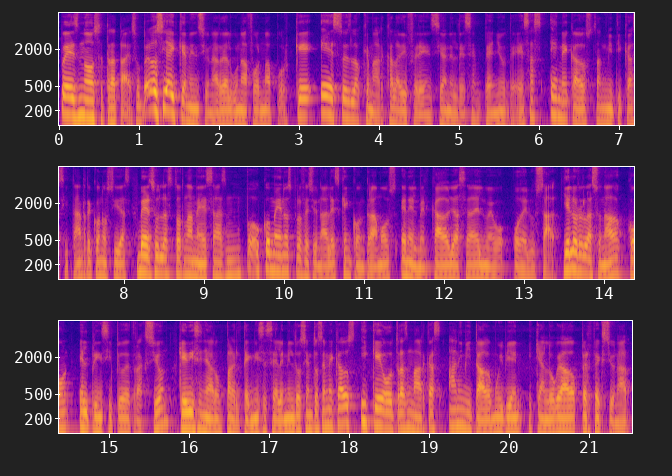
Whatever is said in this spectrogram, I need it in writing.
pues no se trata de eso, pero sí hay que mencionar de alguna forma porque eso es lo que marca la diferencia en el desempeño de esas MK2 tan míticas y tan reconocidas versus las tornamesas un poco menos profesionales que encontramos en el mercado ya sea del nuevo o del usado. Y es lo relacionado con el principio de tracción que diseñaron para el Technics SL1200 MK2 y que otras marcas han imitado muy bien y que han logrado perfeccionar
